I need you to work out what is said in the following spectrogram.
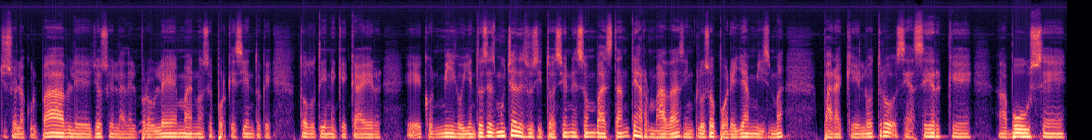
yo soy la culpable, yo soy la del problema, no sé por qué siento que todo tiene que caer eh, conmigo. Y entonces muchas de sus situaciones son bastante armadas, incluso por ella misma, para que el otro se acerque, abuse,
